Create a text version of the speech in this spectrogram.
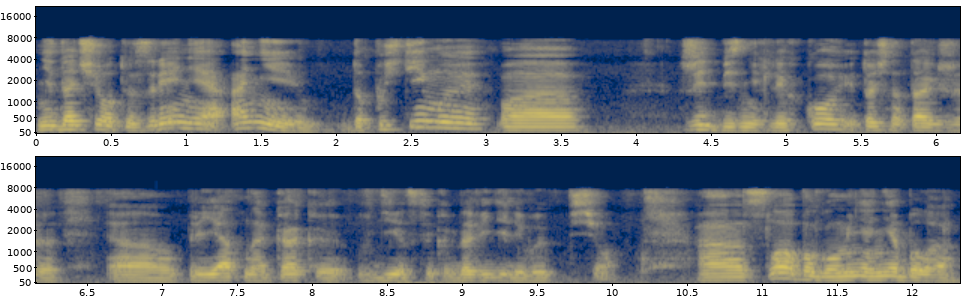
недочеты зрения, они допустимы, жить без них легко и точно так же э, приятно, как в детстве, когда видели вы все. А, слава богу, у меня не было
